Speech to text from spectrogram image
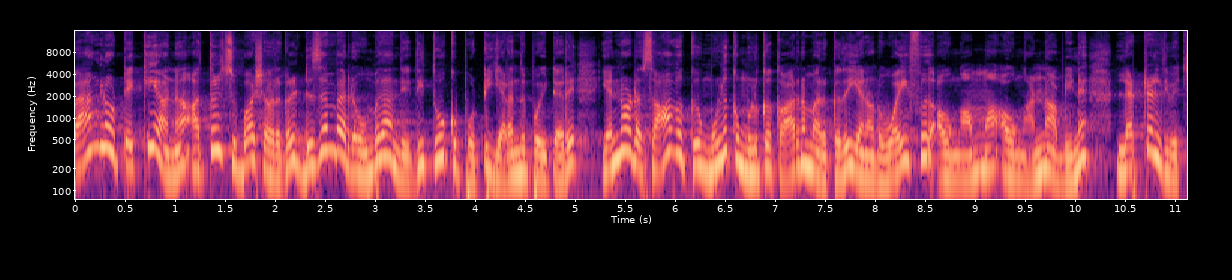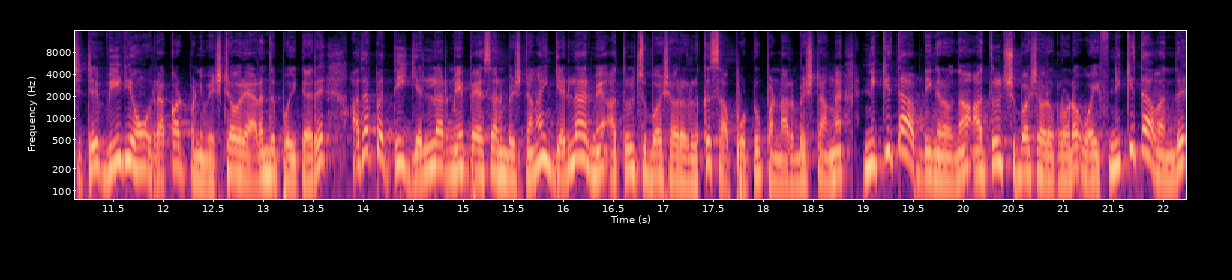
பெங்களூர் டெக்கியான அத்துல் சுபாஷ் அவர்கள் டிசம்பர் ஒன்பதாம் தேதி தூக்கு போட்டு இறந்து போயிட்டாரு. என்னோட சாவுக்கு முழுக்க முழுக்க காரணமாக இருக்குது என்னோட ஒய்ஃபு அவங்க அம்மா அவங்க அண்ணா அப்படின்னு லெட்டர் எழுதி வச்சுட்டு வீடியோவும் ரெக்கார்ட் பண்ணி வச்சுட்டு அவர் இறந்து போயிட்டாரு. அதை பற்றி எல்லாருமே பேச ஆரம்பிச்சிட்டாங்க. எல்லாருமே அத்துல் சுபாஷ் அவர்களுக்கு சப்போர்ட்டும் பண்ண ஆரம்பிச்சிட்டாங்க. நிக்கிதா அப்படிங்கிறவங்க தான் அத்துல் சுபாஷ் அவர்களோட ஒய்ஃப் நிக்கிதா வந்து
